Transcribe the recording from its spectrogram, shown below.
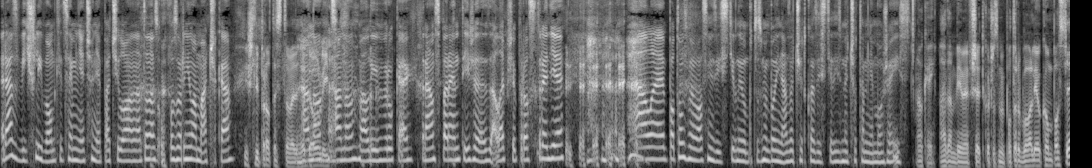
raz vyšli von, keď sa im niečo nepačilo a na to nás upozornila mačka. Išli protestovať hej, áno, do ulic. Áno, mali v rukách transparenty, že za lepšie prostredie. Ale potom sme vlastne zistili, lebo to sme boli na začiatku a zistili sme, čo tam nemôže ísť. OK. A tam vieme všetko, čo sme potrebovali o komposte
